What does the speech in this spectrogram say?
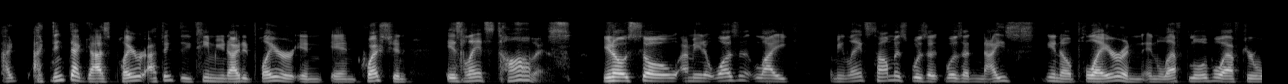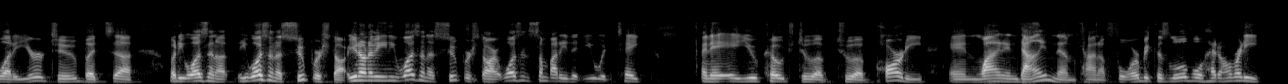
I I think that guy's player. I think the Team United player in in question is Lance Thomas. You know, so I mean, it wasn't like I mean, Lance Thomas was a was a nice you know player and, and left Louisville after what a year or two, but uh, but he wasn't a he wasn't a superstar. You know what I mean? He wasn't a superstar. It wasn't somebody that you would take an AAU coach to a to a party and wine and dine them kind of for because Louisville had already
